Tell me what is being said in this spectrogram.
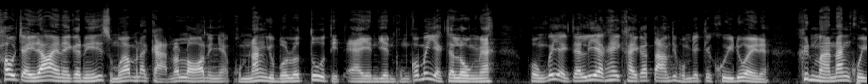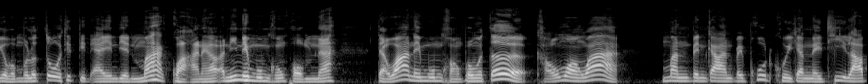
เข้าใจได้ในกรณีที่สมมติว่ามันอากาศร้อนๆอย่างเงี้ยผมนั่งอยู่บนรถตู้ติดแอร์เย็นๆผมก็ไม่อยากจะลงนะผมก็อยากจะเรียกให้ใครก็ตามที่ผมอยากจะคุยด้วยเนี่ยขึ้นมานั่งคุยกับผมบนรถตู้ที่ติดแอร์เย็นๆมากกว่านะครับอันนี้ในมุมของผมนะแต่ว่าในมุมของโปรโมเตอร์เขามองว่ามันเป็นการไปพูดคุยกันในที่ลับ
